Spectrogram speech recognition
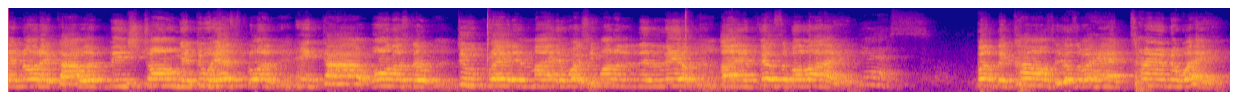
that know that God will be strong and do exploits. And God wants us to do great and mighty works. He wants us to live an invisible life. But because Israel had turned away,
